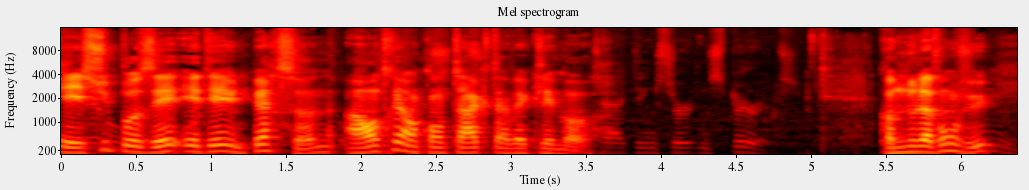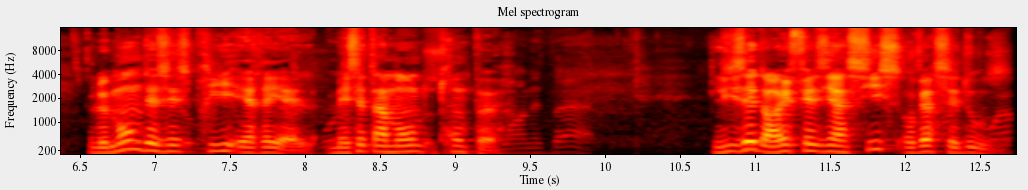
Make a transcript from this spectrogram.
est supposé aider une personne à entrer en contact avec les morts. Comme nous l'avons vu, le monde des esprits est réel, mais c'est un monde trompeur. Lisez dans Éphésiens 6 au verset 12.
